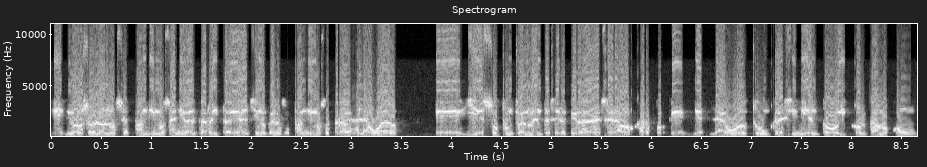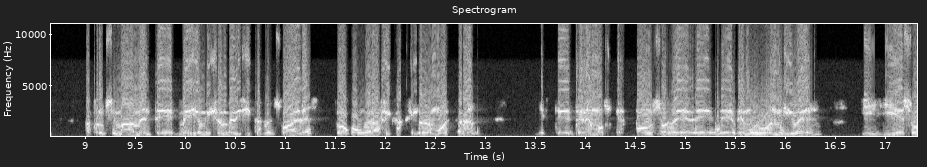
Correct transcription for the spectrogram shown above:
eh, no solo nos expandimos a nivel territorial, sino que nos expandimos a través de la web, eh, y eso puntualmente se lo quiero agradecer a Oscar porque la web tuvo un crecimiento, hoy contamos con aproximadamente medio millón de visitas mensuales, todo con gráficas que lo demuestran, este, tenemos sponsors de, muy buen nivel y, eso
